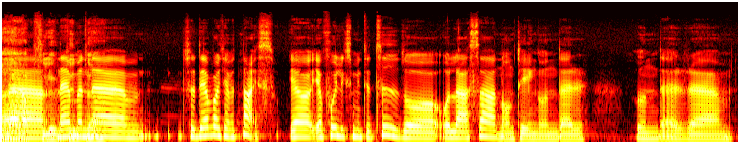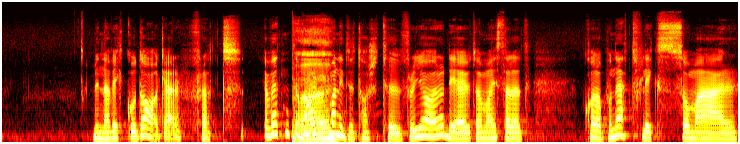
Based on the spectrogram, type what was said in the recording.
Nej, eh, absolut nej, men, inte. eh, så det har varit jävligt nice. Jag, jag får liksom inte tid att, att läsa någonting under, under mina veckodagar. För att, jag vet inte varför Nej. man inte tar sig tid för att göra det. Utan man istället kollar på Netflix som är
